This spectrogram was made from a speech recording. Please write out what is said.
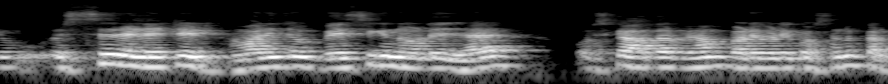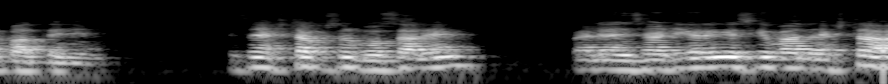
कि इससे रिलेटेड हमारी जो बेसिक नॉलेज है, उसके आधार पे हम बड़े बड़े क्वेश्चन कर पाते हैं। इसमें एक्स्ट्रा क्वेश्चन बहुत सारे हैं। पहले एनसीआर करेंगे, इसके बाद एक्स्ट्रा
